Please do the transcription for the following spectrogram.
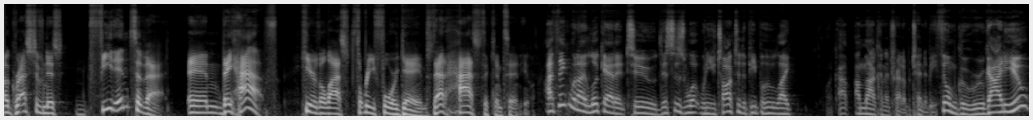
aggressiveness feed into that, and they have here the last three four games. That has to continue. I think when I look at it too, this is what when you talk to the people who like. I'm not going to try to pretend to be film guru guy to you.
